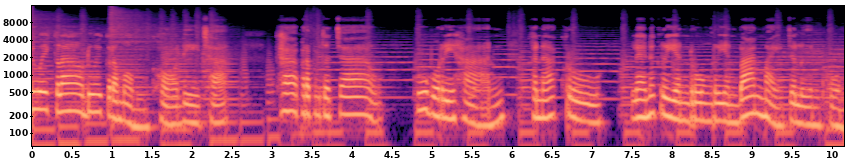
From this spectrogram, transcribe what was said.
ด้วยกล้าวด้วยกระหม่อมขอเดชะ ข้าพระพุทธเจ้า ผู้บริหาร คณะครู และนักเรียนโรงเรียนบ้านใหม่เจริญผล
